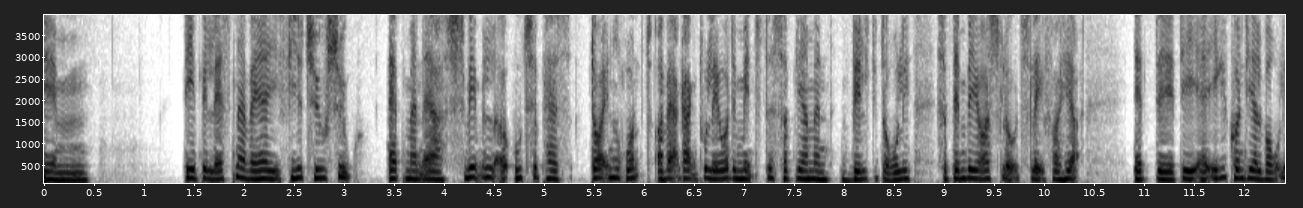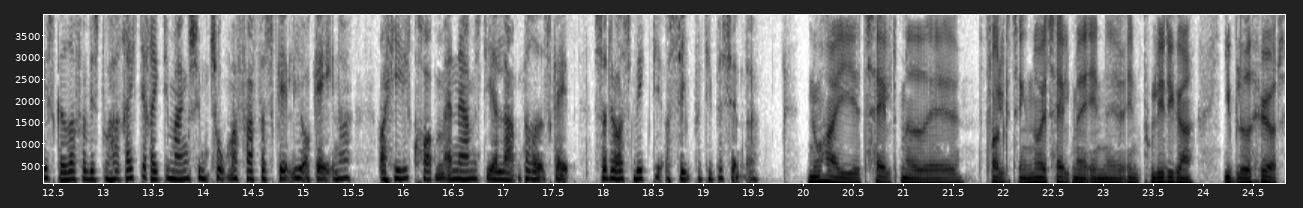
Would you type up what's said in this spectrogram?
øh, det er belastende at være i 24-7, at man er svimmel og utilpas døgnet rundt, og hver gang du laver det mindste, så bliver man vældig dårlig. Så dem vil jeg også slå et slag for her at øh, det er ikke kun de alvorlige skader, for hvis du har rigtig, rigtig mange symptomer fra forskellige organer og hele kroppen er nærmest i alarmberedskab, så er det også vigtigt at se på de patienter. Nu har I øh, talt med øh, Folketinget, nu har I talt med en, øh, en politiker, I er blevet hørt.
